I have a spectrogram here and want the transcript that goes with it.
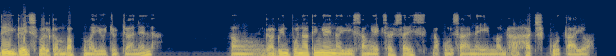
day guys, welcome back to my YouTube channel. Ang gagawin po natin ngayon ay isang exercise na kung saan ay magha-hatch po tayo.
